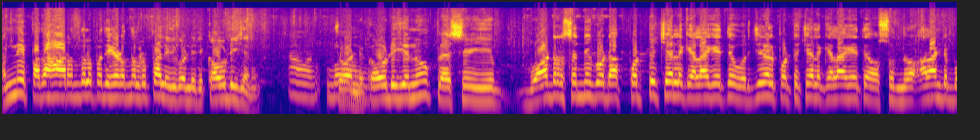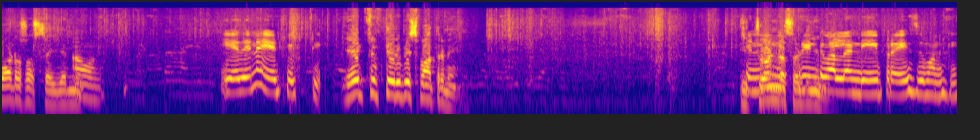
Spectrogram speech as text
అన్నీ పదహారు వందలు పదిహేడు వందల రూపాయలు ఇదిగోండి ఇది కౌ డిజైన్. చూడండి కౌ డిజైన్ ప్లస్ ఈ బార్డర్స్ అన్నీ కూడా పట్టు చీరలకు ఎలాగైతే ఒరిజినల్ పట్టు చీరలకు ఎలాగైతే వస్తుందో అలాంటి బార్డర్స్ వస్తాయి ఇవన్నీ. ఏదైనా eight fifty. Eight fifty rupees మాత్రమే. చూడండి ఈ ప్రైస్ మనకి.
